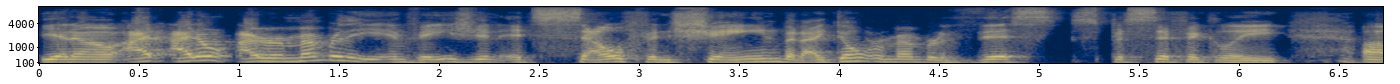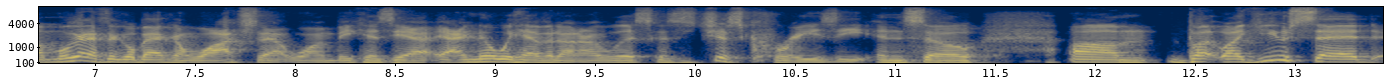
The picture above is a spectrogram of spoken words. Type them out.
you know, I, I don't I remember the invasion itself and Shane, but I don't remember this specifically. Um, we're gonna have to go back and watch that one because yeah, I know we have it on our list because it's just crazy. And so um, but like you said,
